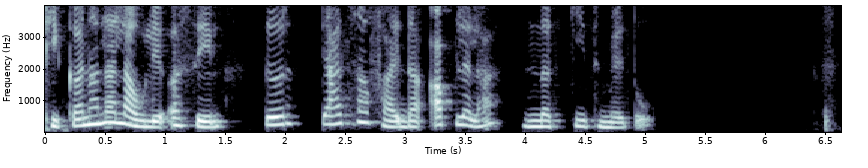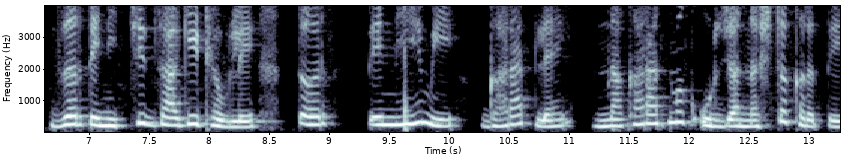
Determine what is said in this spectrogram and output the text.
ठिकाणाला लावले असेल तर त्याचा फायदा आपल्याला नक्कीच मिळतो. जर ते निश्चित जागी ठेवले तर ते नेहमी घरातल्या नकारात्मक ऊर्जा नष्ट करते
